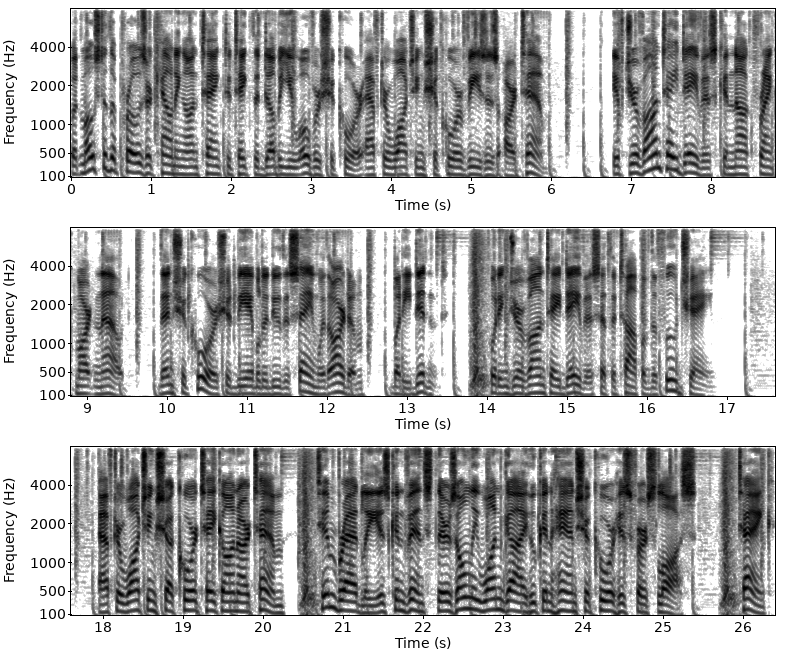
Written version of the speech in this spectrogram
But most of the pros are counting on Tank to take the W over Shakur after watching Shakur Visa's Artem. If Gervonta Davis can knock Frank Martin out, then Shakur should be able to do the same with Artem, but he didn't, putting Gervonta Davis at the top of the food chain. After watching Shakur take on Artem, Tim Bradley is convinced there's only one guy who can hand Shakur his first loss. Tank,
